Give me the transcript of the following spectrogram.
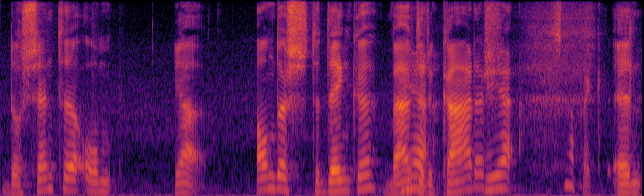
docenten om ja, anders te denken, buiten Ja. de kaders. Ja, snap ik. En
